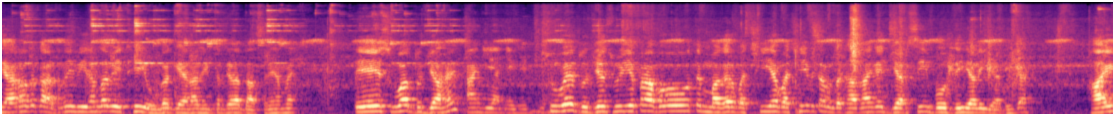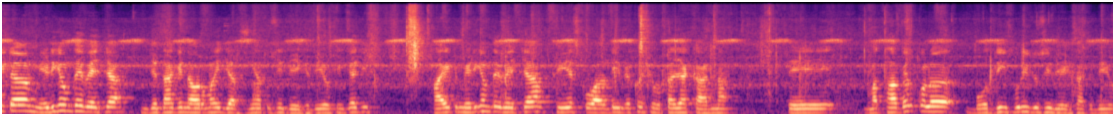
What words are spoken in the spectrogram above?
11 ਤੋਂ ਘੱਟ ਨਹੀਂ ਵੀਰਾਂ ਦਾ ਵੀ ਇੱਥੇ ਹੀ ਹੋਊਗਾ 11 ਲੀਟਰ ਜਿਹੜਾ ਦੱਸ ਰਿਹਾ ਮੈਂ। ਤੇ ਸੂਆ ਦੂਜਾ ਹੈ? ਹਾਂਜੀ ਹਾਂਜੀ ਵੀਰ ਜੀ। ਸੂਏ ਦੂਜੇ ਸੂਈਏ ਭਰਾਵੋ ਤੇ ਮਗਰ ਵੱਛੀ ਆ ਵੱਛੀ ਵੀ ਤੁਹਾਨੂੰ ਦਿਖਾ ਦਾਂਗੇ ਜਰਸੀ ਬੋਦੀ ਵਾਲੀ ਆ ਠੀਕ ਆ। ਹਾਈਟ ਮੀਡੀਅਮ ਦੇ ਵਿੱਚ ਆ ਜਿੱਦਾਂ ਕਿ ਨਾਰਮਲੀ ਜਰਸੀਆਂ ਤੁਸੀਂ ਦੇਖਦੇ ਹੋ ਠੀਕ ਆ ਜੀ। ਹਾਈਟ ਮੀਡੀਅਮ ਦੇ ਵਿੱਚ ਆ ਫੇਸ ਕੁਆਲਿਟੀ ਵੇਖੋ ਛੋਟਾ ਜਿਹਾ ਕੰਨ ਆ ਤੇ ਮੱਥਾ ਬਿਲਕੁਲ ਬੋਦੀ ਪੂਰੀ ਤੁਸੀਂ ਦੇਖ ਸਕਦੇ ਹੋ।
